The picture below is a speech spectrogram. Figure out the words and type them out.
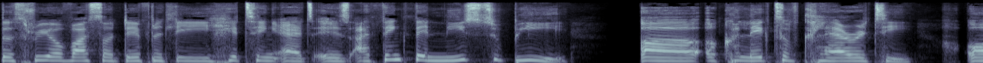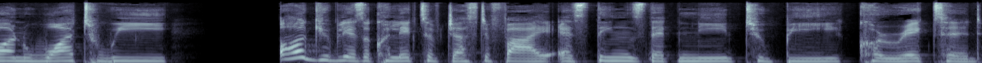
the three of us are definitely hitting at is I think there needs to be uh, a collective clarity on what we arguably as a collective justify as things that need to be corrected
